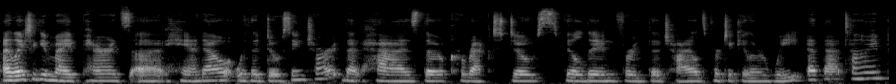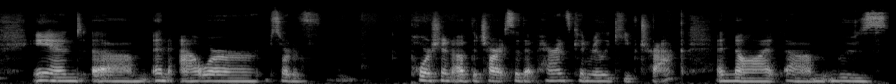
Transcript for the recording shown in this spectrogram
I like to give my parents a handout with a dosing chart that has the correct dose filled in for the child's particular weight at that time and um, an hour sort of portion of the chart so that parents can really keep track and not um, lose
